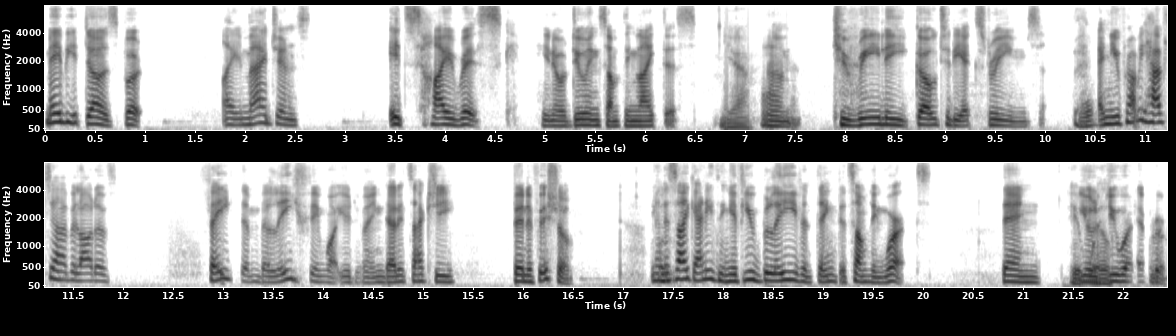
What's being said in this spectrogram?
maybe it does, but I imagine it's high risk. You know, doing something like this Yeah. um, to really go to the extremes. And you probably have to have a lot of faith and belief in what you're doing that it's actually beneficial. And it's like anything, if you believe and think that something works, then you'll will. do whatever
